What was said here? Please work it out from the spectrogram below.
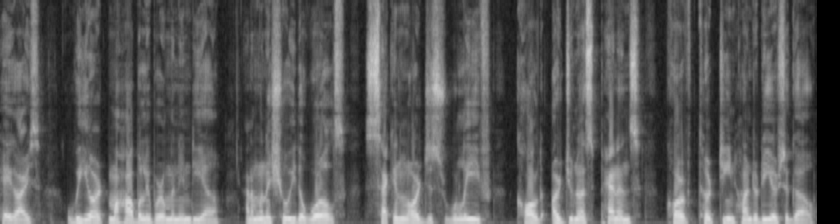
Hey guys, we are at Mahabalipuram in India and I'm going to show you the world's second largest relief called Arjuna's Penance carved 1300 years ago.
